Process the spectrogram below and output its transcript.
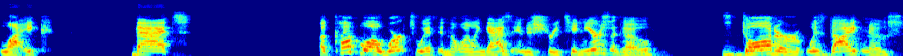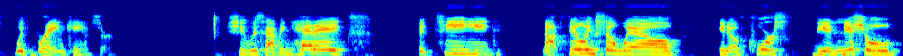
like, that a couple I worked with in the oil and gas industry 10 years ago, daughter was diagnosed with brain cancer. She was having headaches, fatigue, not feeling so well. You know, of course, the initial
